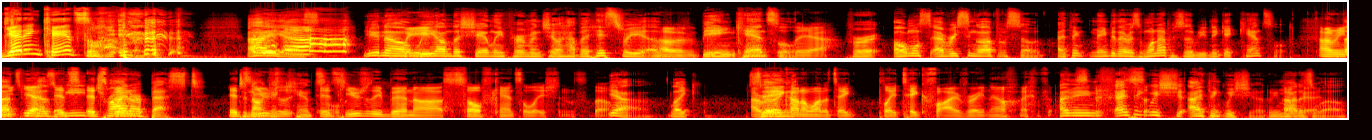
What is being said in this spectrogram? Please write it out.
Getting canceled. ah, yes. You know, we, We- on the Shanley Fermin Show have a history of, of being canceled. Yeah. for almost every single episode. I think maybe there was one episode we didn't get canceled. I mean, That's yeah, because it's, we it's tried been- our best. it's not get usually, canceled. It's usually been uh, self cancellations though. Yeah, like I saying, really kind of want to take play take five right now. I mean, I think So- we should. I think we should. We might as well.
